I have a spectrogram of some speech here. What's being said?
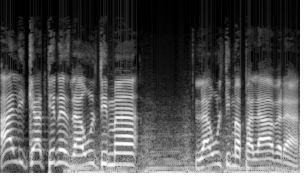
Alica, tienes la última, la última palabra.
